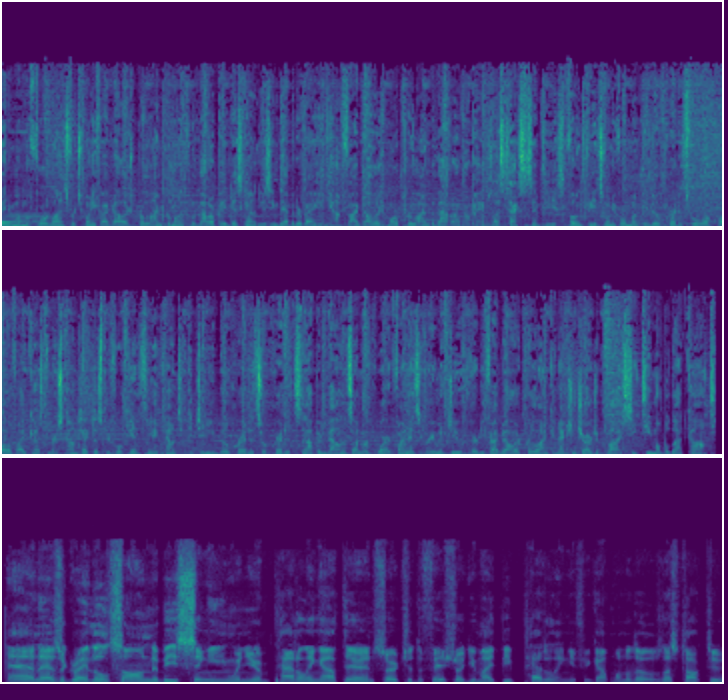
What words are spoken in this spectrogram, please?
Minimum of four lines for $25 per line per month with auto pay discount using debit or bank account. $5 more per line without auto pay, plus taxes and fees. Phone fee at 24 monthly bill credits for well qualified customers. Contact us before canceling account to continue bill credits or credit stop and balance on required finance agreement due. $35 per line connection charge applies. Ctmobile.com. And there's a great little song to be singing when you're paddling out there in search of the fish, or you might be pedaling if you got one of those. Let's talk to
